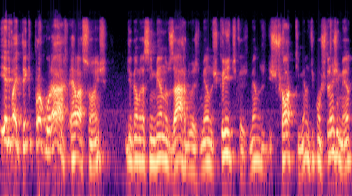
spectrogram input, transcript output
e ele vai ter que procurar relações, digamos assim, menos árduas, menos críticas, menos de choque, menos de constrangimento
